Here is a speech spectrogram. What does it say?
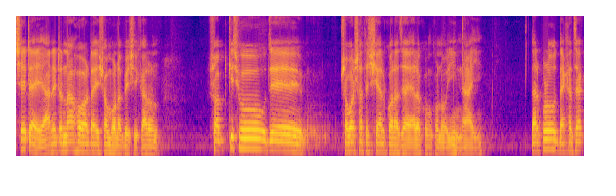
সেটাই আর এটা না হওয়াটাই সম্ভাবনা বেশি কারণ সব কিছু যে সবার সাথে শেয়ার করা যায় এরকম কোনো ই নাই। তারপরেও দেখা যাক।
